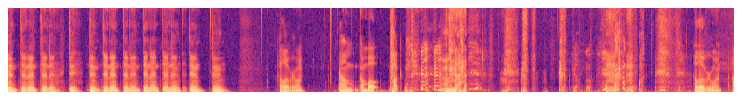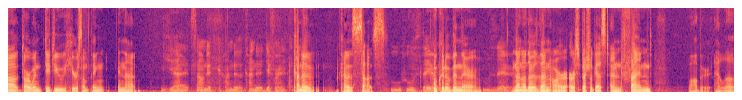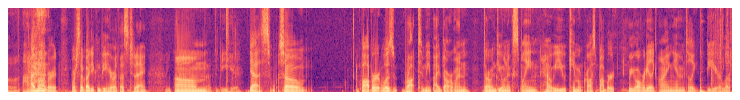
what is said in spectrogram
dun dun. Dun dun dun dun dun dun dun dun dun dun dun dun dun dun dun. Hello everyone. Um, Gumball. Fuck. Hello everyone. Uh, Darwin, did you hear something in that? yeah, it sounded kinda, kinda different. Kind of, kind of sus. Who, who's there? Who could have been there? Who's there? None other than our our special guest and friend. Bobert. Hello. Hi, Bobert. We're so glad you can be here with us today. Thank you. Um, Glad to be here. Yes. So, Bobert was brought to me by Darwin. Darwin, do you want to explain how you came across Bobert? Were you already like eyeing him to like be your little?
